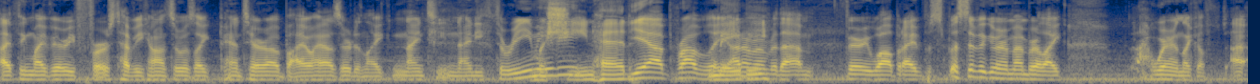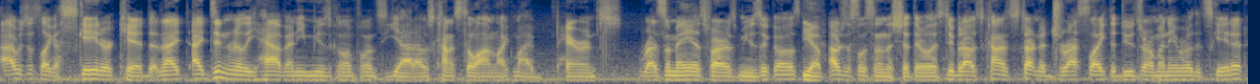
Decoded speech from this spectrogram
I think my very first heavy concert was like Pantera Biohazard in like 1993 maybe Machine Head. yeah, probably. I don't remember that very well, but I specifically remember like wearing like a. I, I was just like a skater kid, and I I didn't really have any musical influence yet. I was kind of still on like my parents' resume as far as music goes. Yep. I was just listening to the shit they were listening to, but I was kind of starting to dress like the dudes around my neighborhood that skated.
